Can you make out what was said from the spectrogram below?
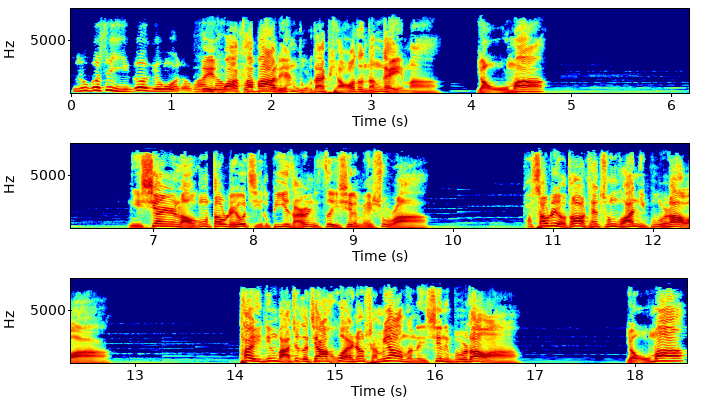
如果是一个跟我的话，废话，他爸连赌带嫖的能给吗？有吗？你现任老公兜里有几个逼子儿？你自己心里没数啊？他手里有多少钱存款？你不知道啊？他已经把这个家祸害成什么样子了？你心里不知道啊？有吗？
